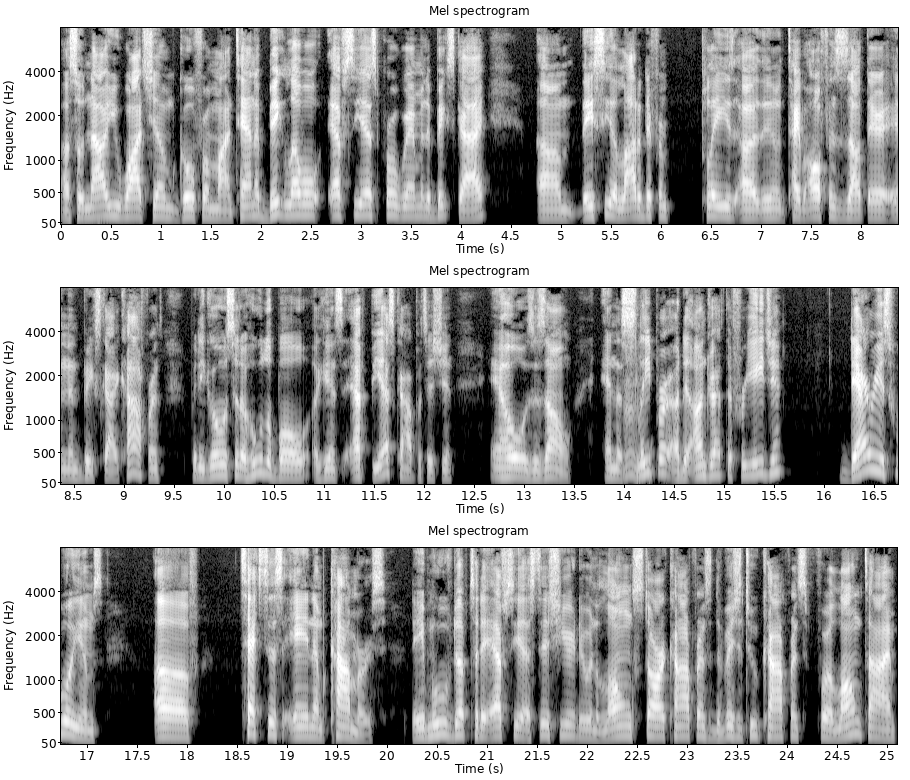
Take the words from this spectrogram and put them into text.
Uh, so now you watch him go from Montana, big level FCS program in the Big Sky. Um, they see a lot of different plays, uh, you know, type of offenses out there in the Big Sky Conference. But he goes to the Hula Bowl against FBS competition and holds his own. And the mm. sleeper, or the undrafted free agent, Darius Williams of Texas A&M Commerce. They moved up to the FCS this year. They were in the Lone Star Conference, Division two conference for a long time.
